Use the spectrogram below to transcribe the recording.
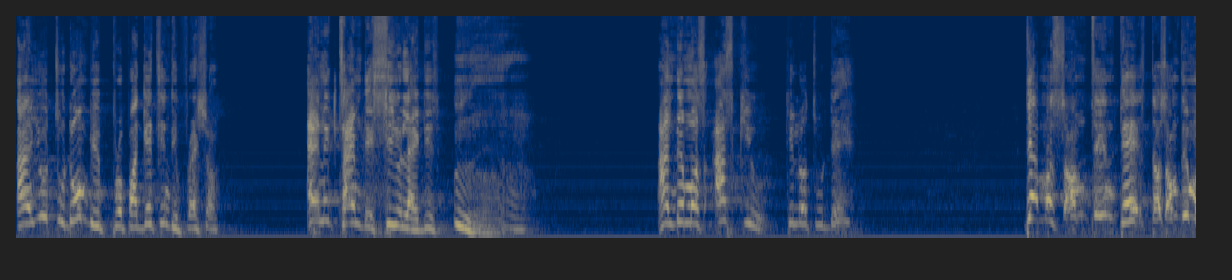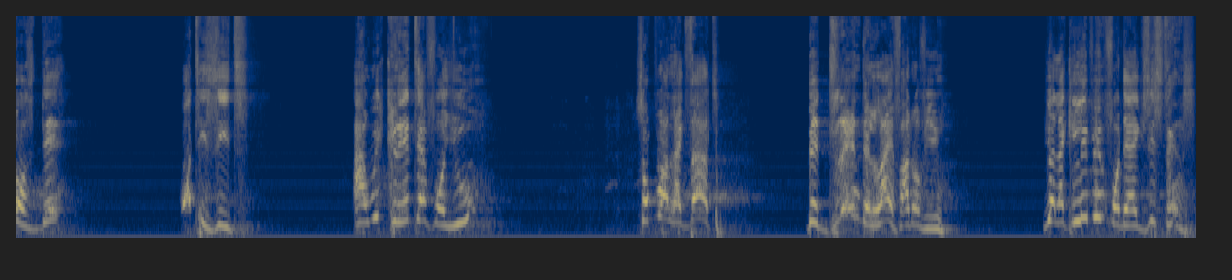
And you too, don't be propagating depression. Anytime they see you like this, mm, and they must ask you, kilo today. There must something there, something must there. What is it? Are we created for you? Some people like that. They drain the life out of you. You're like living for their existence.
